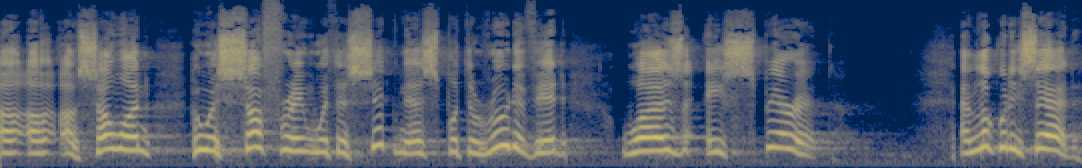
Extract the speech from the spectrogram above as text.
a, a, someone who was suffering with a sickness, but the root of it was a spirit. And look what he said.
